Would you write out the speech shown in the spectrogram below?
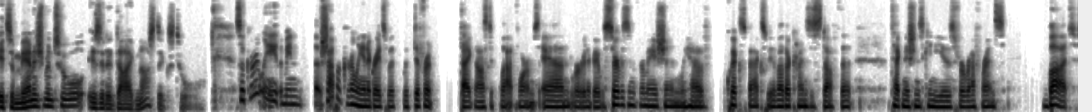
It's a management tool. Is it a diagnostics tool? So currently, I mean, uh, Shop-Ware currently integrates with with different diagnostic platforms, and we're integrated with service information. We have quick specs. We have other kinds of stuff that technicians can use for reference. But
